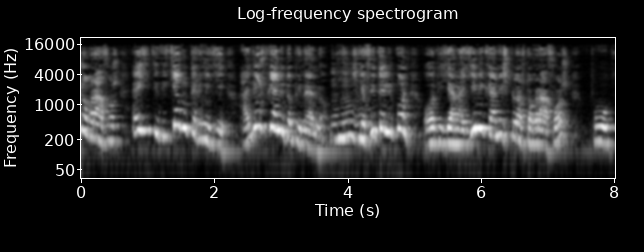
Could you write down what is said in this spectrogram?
ζωγράφος έχει τη δικιά του τεχνική. Αλλιώς πιάνει το πινελο Σκεφτείτε λοιπόν ότι για να γίνει κανείς πλαστογράφος, που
